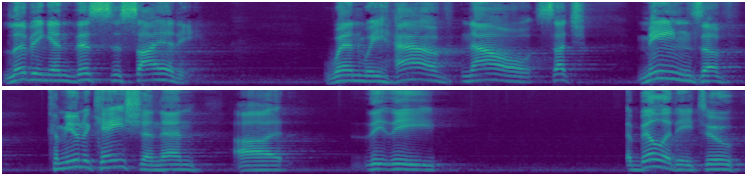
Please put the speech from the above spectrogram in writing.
living in this society, when we have now such means of communication and uh, the, the ability to,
